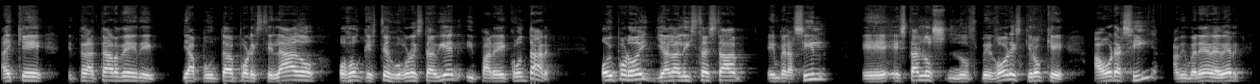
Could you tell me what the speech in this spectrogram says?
hay que tratar de y apuntar por este lado. Ojo que este jugador está bien y para de contar. Hoy por hoy ya la lista está en Brasil. Eh, están los, los mejores. Creo que ahora sí, a mi manera de ver,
